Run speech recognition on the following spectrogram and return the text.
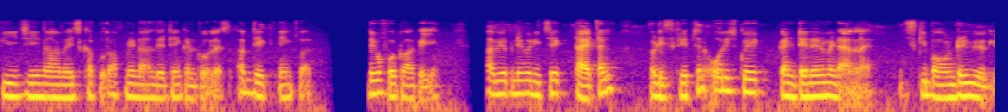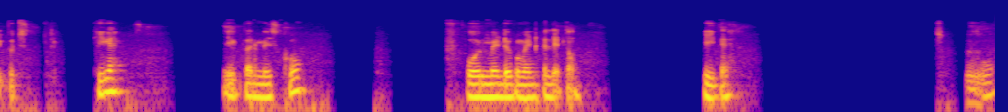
पीजी नाम है इसका पूरा, अपने डाल देते हैं कंट्रोल अब देखते हैं एक बार। देखो फ़ोटो आ गई है। अभी अपने को नीचे एक टाइटल और डिस्क्रिप्शन और इसको एक कंटेनर में डालना है। इसकी बाउंड्री भी होगी कुछ। ठीक है? एक बार मैं इसको फॉर्मेट डॉक्यूमेंट कर लेता हूँ। ठीक है? तो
